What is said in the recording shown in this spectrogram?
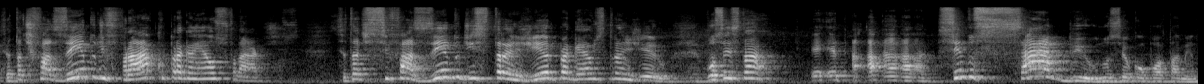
Você está te fazendo de fraco para ganhar os fracos. Você está se fazendo de estrangeiro para ganhar o estrangeiro. Você está é, é, a, a, a, sendo sábio no seu comportamento.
